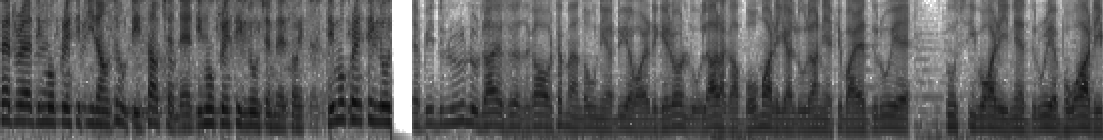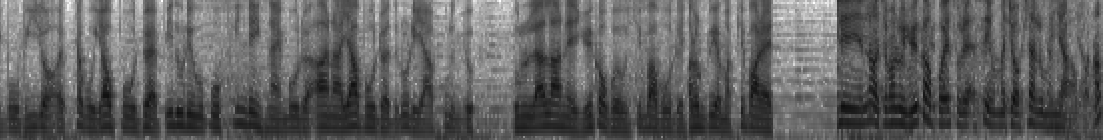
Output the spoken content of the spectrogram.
ဖက်ဒရယ်ဒီမိုကရေစီပြည်ထောင်စုကိုတည်ဆောက်ခြင်းနဲ့ဒီမိုကရေစီလိုချင်တယ်ဆိုရင်ဒီမိုကရေစီလို။ပြည်သူလူထုလူလားရဲဆိုတဲ့စကားကိုထပ်မံသုံးနေရတွေ့ရပါတယ်။တကယ်တော့လူလားတာကဘုံမတွေကလူလားနေဖြစ်ပါတယ်။သူတို့ရဲ့သူစီးပွားတွေနဲ့သူတို့ရဲ့ဘဝတွေပို့ပြီးတော့ထက်ကိုရောက်ဖို့အတွက်ပြည်သူတွေကိုပို့ဖိနှိပ်နိုင်ဖို့အတွက်အာဏာရဖို့အတွက်သူတို့တွေကအခုလိုမျိုးလူလူလားလားနဲ့ရွေးကောက်ပွဲကိုကျင်းပဖို့အတွက်အလုံးတွေ့ရမှာဖြစ်ပါတယ်ရှင်ရင်တော့ကျမတို့ရွေးကောက်ပွဲဆိုတဲ့အဆင့်ကိုမကြော်ဖြတ်လို့မရအောင်ပေါ့နော်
